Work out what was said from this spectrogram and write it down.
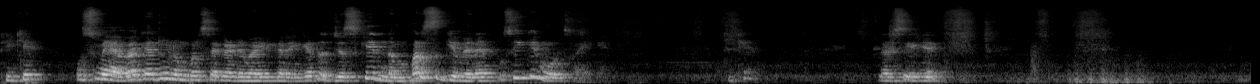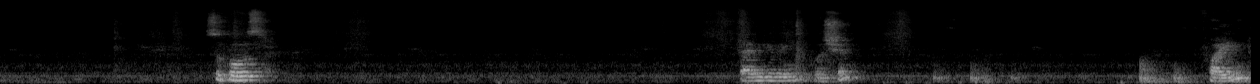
ठीक है? उसमें एवागेड्रो नंबर से अगर डिवाइड करेंगे तो जिसके नंबर्स गिवन है, उसी के मोल्स आएँगे। ठीक है? Let's see here suppose I am giving the question. Find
